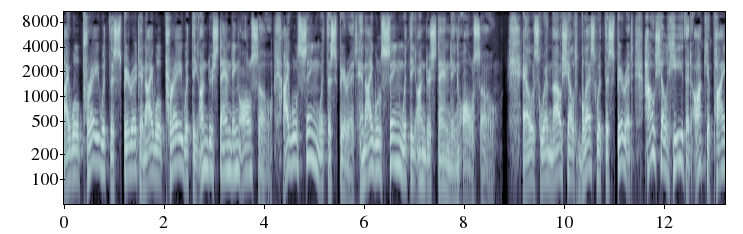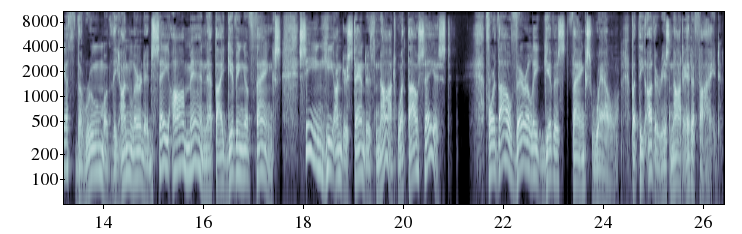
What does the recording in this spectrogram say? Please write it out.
I will pray with the Spirit, and I will pray with the understanding also. I will sing with the Spirit, and I will sing with the understanding also. Else when thou shalt bless with the Spirit, how shall he that occupieth the room of the unlearned say Amen at thy giving of thanks, seeing he understandeth not what thou sayest? For thou verily givest thanks well, but the other is not edified.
